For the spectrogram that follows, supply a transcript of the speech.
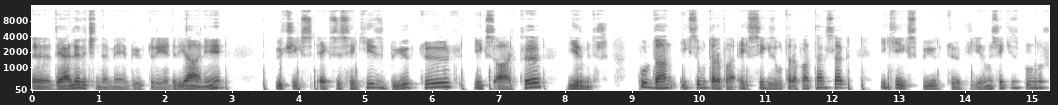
e, değerler içinde M büyüktür Y'dir. Yani 3x eksi 8 büyüktür x artı 20'dir. Buradan x'i bu tarafa eksi 8'i bu tarafa atarsak 2x büyüktür 28 bulunur.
